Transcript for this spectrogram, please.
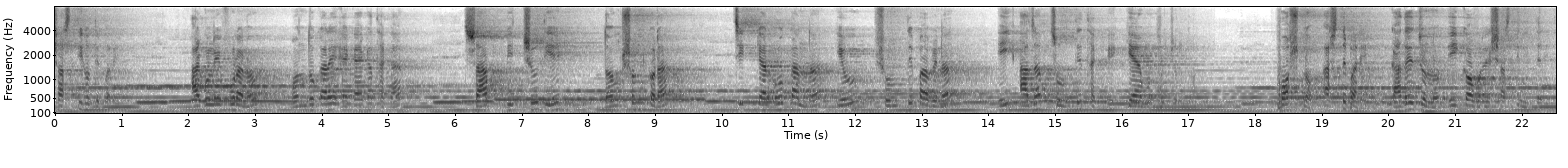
শাস্তি হতে পারে। আগুনে পোড়ানো, অন্ধকারে একা একা থাকা, সাপ বিচ্ছু দিয়ে দংশন করা চিৎকার ও কান্না কেউ শুনতে পাবে না। এই আজাব চলতে থাকবে কেয়ামত পর্যন্ত। প্রশ্ন আসতে পারে, কাদের জন্য এই কবরের শাস্তি নির্ধারিত?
